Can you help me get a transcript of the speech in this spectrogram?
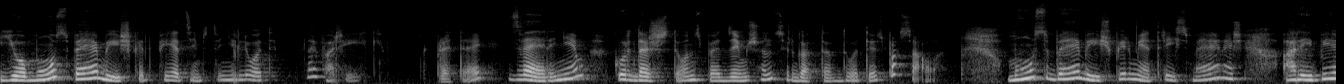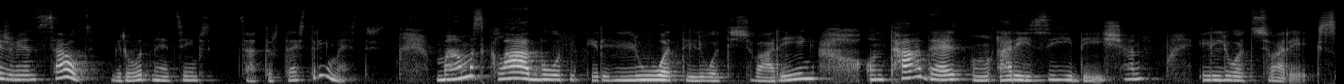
Jo mūsu bērniši, kad piedzimst, viņi ir ļoti nevarīgi. Pretēji zvēriņiem, kur dažas stundas pēc dzimšanas ir gatavi doties pasaulē. Mūsu bērniši pirmie trīs mēneši arī bieži vien sauc grūtniecības ceturtais trimestris. Māmas klātbūtne ir ļoti, ļoti svarīga, un tādēļ arī zīdīšana ir ļoti svarīgs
